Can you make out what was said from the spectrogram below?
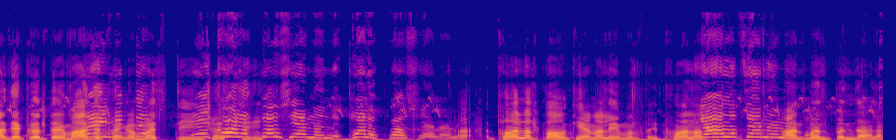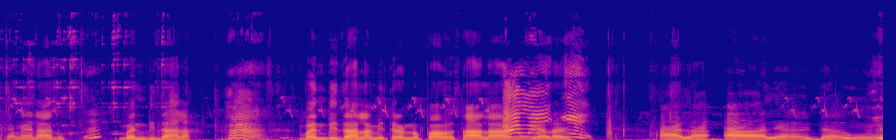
आद्या करतोय माझ्या थंग मस्ती छस्ती पाऊस येणार पाऊस. थोलात पावत येणारे म्हणतोय थोलात. आणि बंद पण झाला का नाही हं? बंद बी झाला. बंद बी झाला मित्रांनो पाऊस आला गेला. आला आल्या जाऊन.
